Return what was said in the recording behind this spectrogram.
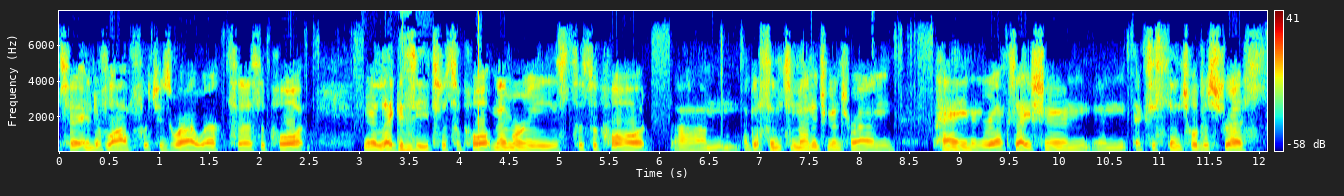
to end of life, which is where I work to support, you know, legacy, mm. to support memories, to support, um, I guess, symptom management around pain and relaxation and existential distress.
